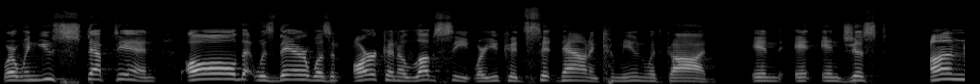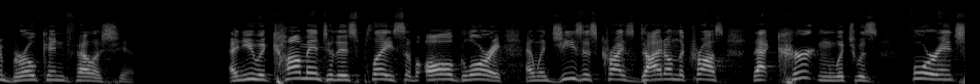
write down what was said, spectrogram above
where when you stepped in, all that was there was an ark and a love seat where you could sit down and commune with God in, in, in just unbroken fellowship and you would come into this place of all glory. And when Jesus Christ died on the cross, that curtain, which was four inch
